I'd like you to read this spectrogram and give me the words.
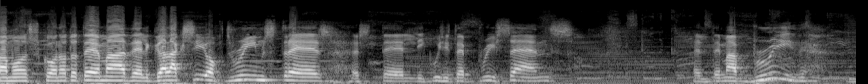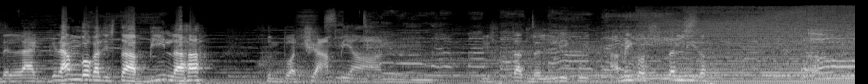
Vamos con otro tema del Galaxy of Dreams 3, este Liquidity Presents, el tema Breathe de la gran vocalista Vila junto a Champion. Disfrutad del Liquid, amigos del nido. No,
